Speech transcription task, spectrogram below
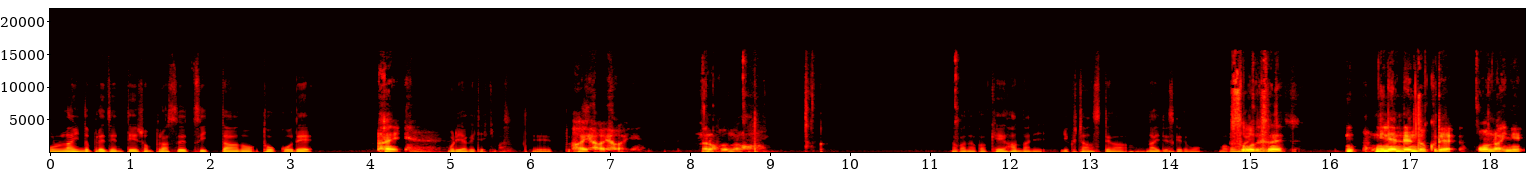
オンラインのプレゼンテーションプラス Twitter の投稿ではい。盛り上げていきます。えーっと、はいはいはい。なるほどなるほど。なかなか軽ハンナに行くチャンスってのはないですけども、まあ、そうですね2年連続でオンラインに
